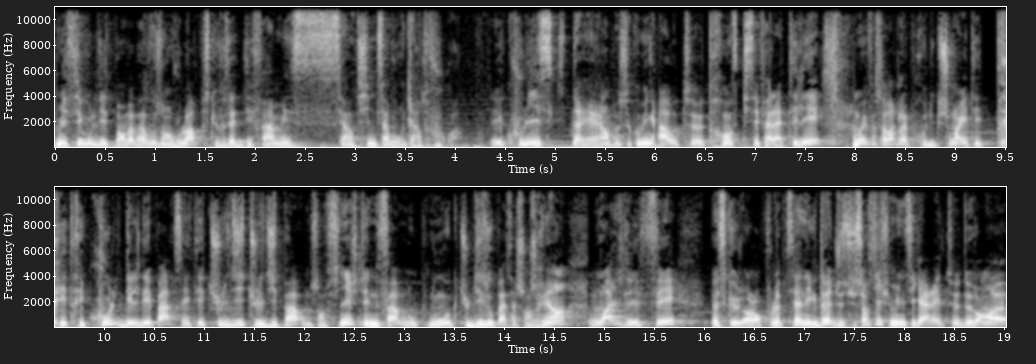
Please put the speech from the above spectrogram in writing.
Mais si vous le dites pas, on va pas vous en vouloir parce que vous êtes des femmes et c'est intime, ça vous regarde vous, quoi. Les coulisses derrière un peu ce coming out euh, trans qui s'est fait à la télé. Moi, il faut savoir que la production a été très très cool dès le départ. Ça a été tu le dis, tu le dis pas, on s'en fiche. J'étais une femme, donc nous, que tu le dises ou pas, ça change rien. Moi, je l'ai fait parce que, alors pour la petite anecdote, je suis sortie fumer une cigarette devant, euh,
